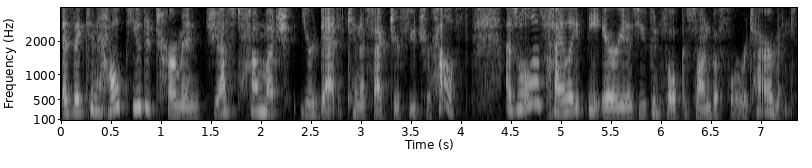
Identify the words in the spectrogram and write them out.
as it can help you determine just how much your debt can affect your future health, as well as highlight the areas you can focus on before retirement.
